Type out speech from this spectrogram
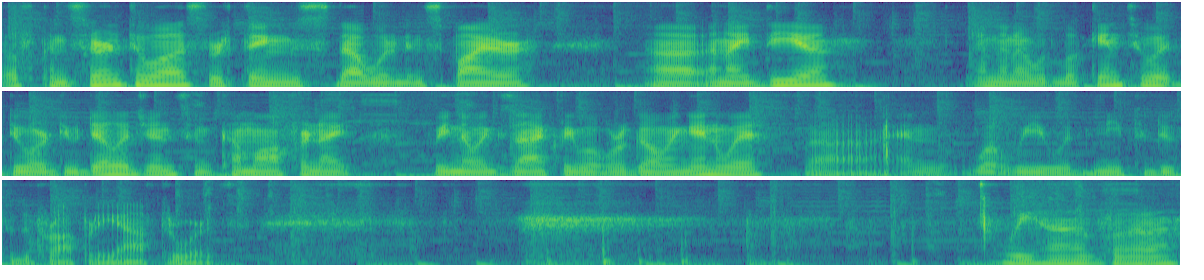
of concern to us or things that would inspire uh, an idea. And then I would look into it, do our due diligence, and come offer night. We know exactly what we're going in with uh, and what we would need to do to the property afterwards. we have a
